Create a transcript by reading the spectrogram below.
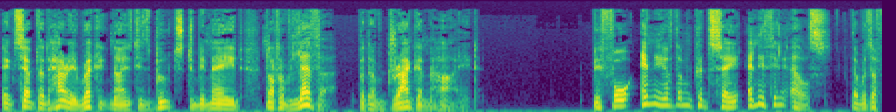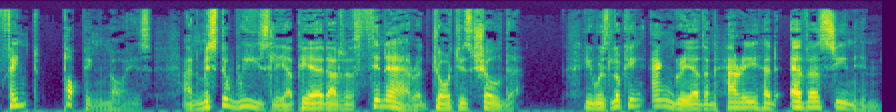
except that Harry recognized his boots to be made not of leather, but of dragon hide. Before any of them could say anything else, there was a faint popping noise, and Mr. Weasley appeared out of thin air at George's shoulder. He was looking angrier than Harry had ever seen him.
